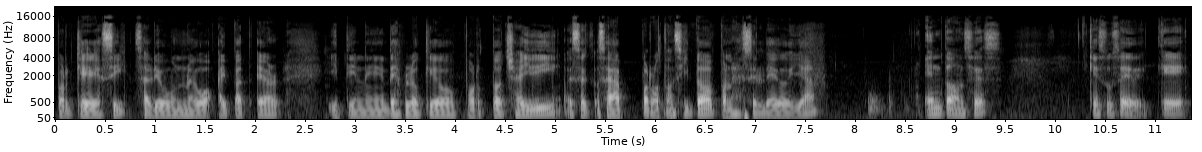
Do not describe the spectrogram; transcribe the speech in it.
porque sí, salió un nuevo iPad Air y tiene desbloqueo por Touch ID, o sea, por botoncito pones el dedo ya. Entonces, ¿qué sucede? Que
